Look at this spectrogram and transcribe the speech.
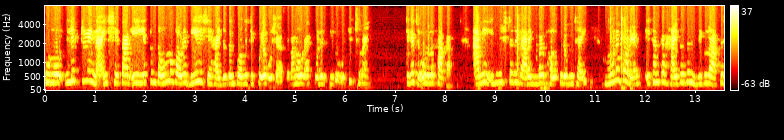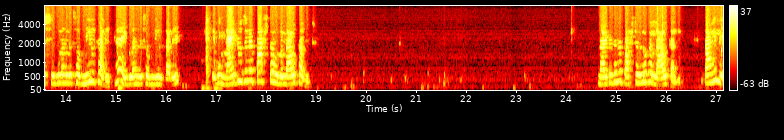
কোনো ইলেকট্রনই নাই, সে তার এই ইলেকট্রনটা অন্য কাউরে দিয়ে সে হাইড্রোজেন পজিটিভ হয়ে বসে আছে মানে ওর একবারে জিরো ওর কিচ্ছু নাই। ঠিক আছে? ও হলো ফাঁকা। আমি এই জিনিসটা যদি আরেকবার ভালো করে বুঝাই, মনে করেন এখানকার হাইড্রোজেন যেগুলো আছে, সেগুলো হলো সব নীল কালির হ্যাঁ? এগুলো হলো সব নীল কালির। এবং নাইট্রোজেনের পাশটা হলো লাল কালির। নাইট্রোজেনের পাশটা হলো লাল কালি। তাহলে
